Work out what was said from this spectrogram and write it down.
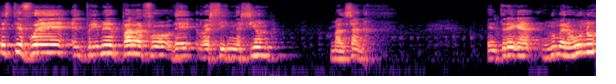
Este fue el primer párrafo de resignación malsana. Entrega número uno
